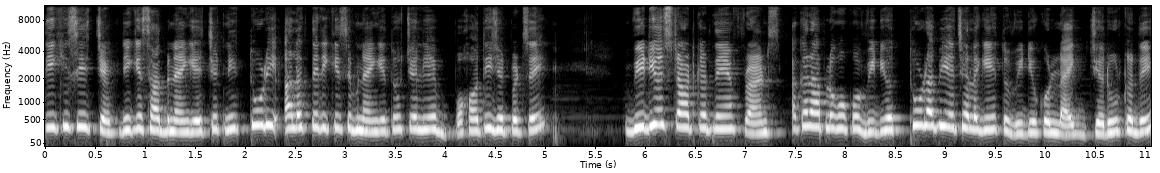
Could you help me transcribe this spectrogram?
तीखी सी चटनी के साथ बनाएँगे। चटनी थोड़ी अलग तरीके से बनाएँगे तो चलिए बहुत ही झटपट से वीडियो स्टार्ट करते हैं। फ्रेंड्स, अगर आप लोगों को वीडियो थोड़ा भी अच्छा लगे तो वीडियो को लाइक ज़रूर कर दें।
